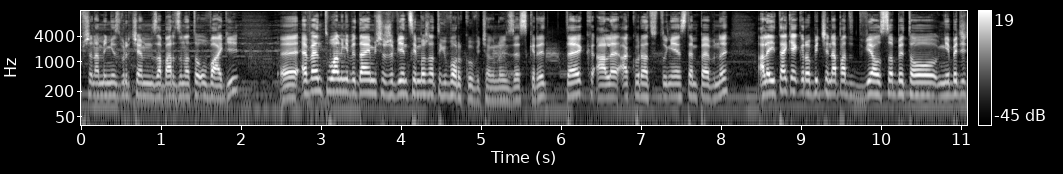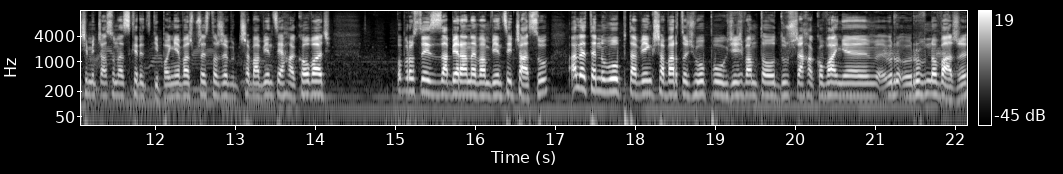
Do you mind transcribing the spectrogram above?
przynajmniej nie zwróciłem za bardzo na to uwagi. E, Ewentualnie wydaje mi się, że więcej można tych worków wyciągnąć ze skrytek, ale akurat tu nie jestem pewny. Ale i tak jak robicie napad dwie osoby, to nie będziecie mieć czasu na skrytki, ponieważ przez to, że trzeba więcej hakować, po prostu jest zabierane wam więcej czasu, ale ten łup, ta większa wartość łupu, gdzieś wam to dłuższe hakowanie równoważy,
